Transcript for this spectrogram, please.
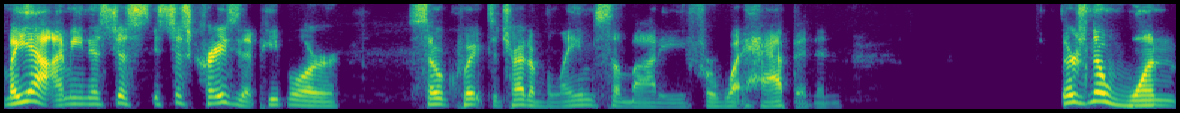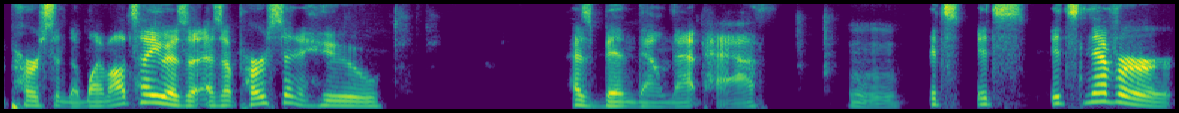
but yeah i mean it's just it's just crazy that people are so quick to try to blame somebody for what happened. And there's no one person to blame. I'll tell you as a as a person who has been down that path Mhm. it's it's it's never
